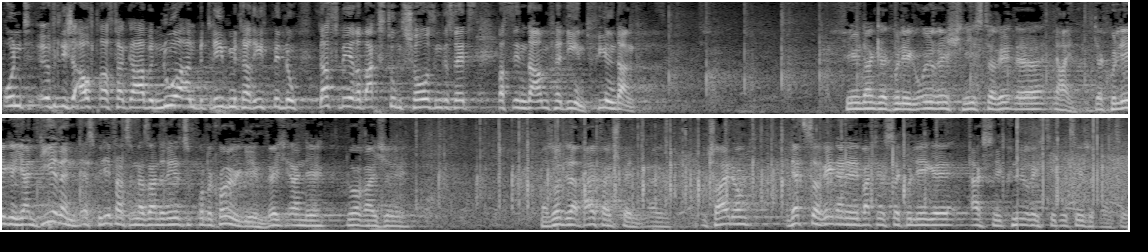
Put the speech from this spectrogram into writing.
und öffentliche Auftragsvergabe nur an Betrieben mit Tarifbindung. Das wäre Wachstumschancengesetz, was den Namen verdient. Vielen Dank. Vielen Dank, Herr Kollege Ulrich. Nächster Redner, nein, der Kollege Jan Dieren, SPD-Fraktion, hat seine Rede zu Protokoll gegeben. Welch eine glorreiche man sollte da Beifall spenden. Also Entscheidung. Letzter Redner der Debatte ist der Kollege Axel Knörig, CDU-CSU-Fraktion.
